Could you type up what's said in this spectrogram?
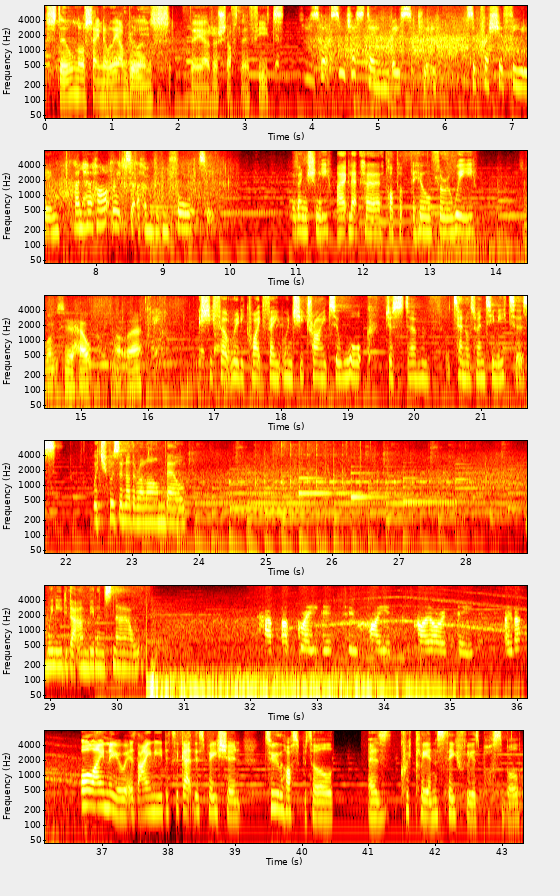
Still no sign of the ambulance. They are rushed off their feet. She's got some chest pain, basically. It's a pressure feeling, and her heart rate's at 140. Eventually, I let her pop up the hill for a wee. She wants your help up there. She felt really quite faint when she tried to walk just um, 10 or 20 metres, which was another alarm bell. We needed that ambulance now. have upgraded to highest priority. Over. All I knew is I needed to get this patient to the hospital as quickly and safely as possible.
